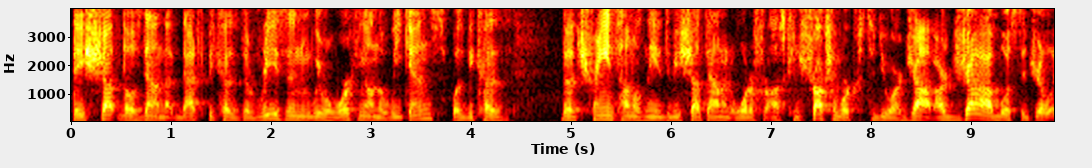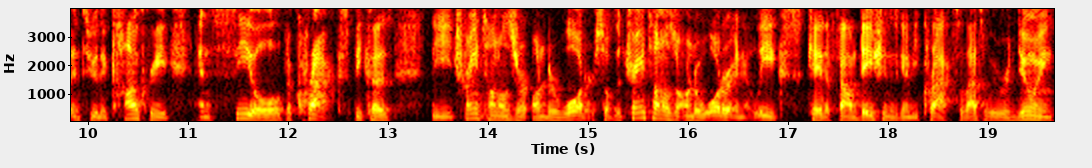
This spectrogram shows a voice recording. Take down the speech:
they shut those down. That that's because the reason we were working on the weekends was because the train tunnels needed to be shut down in order for us construction workers to do our job. Our job was to drill into the concrete and seal the cracks because the train tunnels are underwater. So if the train tunnels are underwater and it leaks, okay, the foundation is going to be cracked. So that's what we were doing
